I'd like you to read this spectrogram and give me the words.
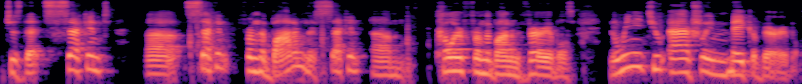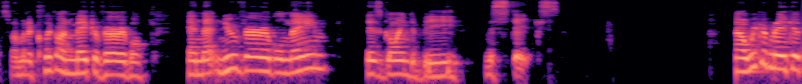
which is that second uh, second from the bottom, the second um, color from the bottom variables, and we need to actually make a variable. So I'm going to click on make a variable, and that new variable name is going to be mistakes. Now we could make it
